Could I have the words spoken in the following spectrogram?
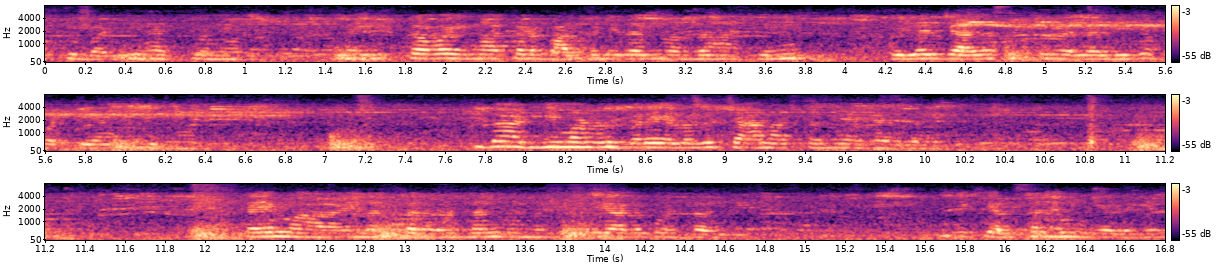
ಇಷ್ಟು ಬಟ್ಟೆ ಹಾಕ್ತೀವಿ ನೋಡಿ ಇಷ್ಟವ ಇನ್ನೂ ಆ ಕಡೆ ಬಾಲ್ಕನಿದಾಗ ನೋಡ್ದ ಹಾಕ್ತೀನಿ. ಎಲ್ಲೆಲ್ಲಿ ಜಾಗ ಸಿಗ್ತದೆ ಎಲ್ಲೆಲ್ಲಿಗೆ ಬಟ್ಟೆ. ಈಗ ಅಡುಗೆ ಮಾಡೋದು ಬರೀ ಚಾನ್ ಚಾ ನಾಷ್ಟನೇ ಆಗ್ಯದ ಟೈಮ್ ಏನಂತಾರೆ ಹನ್ನೊಂದು ಹನ್ನೊಂದು ಆಗಕ್ಕೆ ಈ ಕೆಲಸನೇ ಮುಗಿಯೋದಿಗೆ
